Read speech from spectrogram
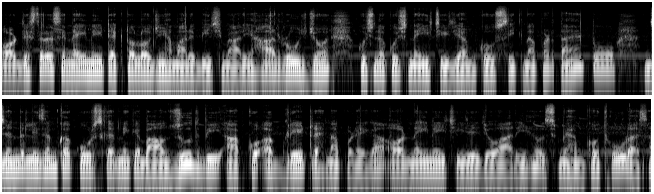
और जिस तरह से नई नई टेक्नोलॉजी हमारे बीच में आ रही है, हर रोज़ जो है कुछ ना कुछ नई चीज़ें हमको सीखना पड़ता है। तो जर्नलिज़म का कोर्स करने के बावजूद भी आपको अपग्रेड रहना पड़ेगा और नई नई चीज़ें जो आ रही हैं उसमें हमको थोड़ा सा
